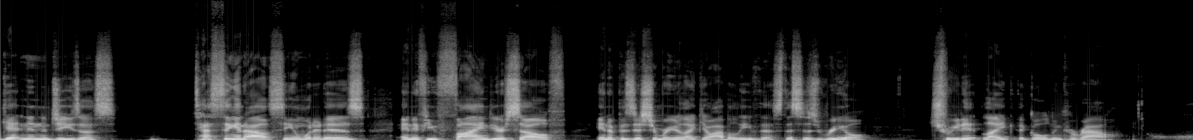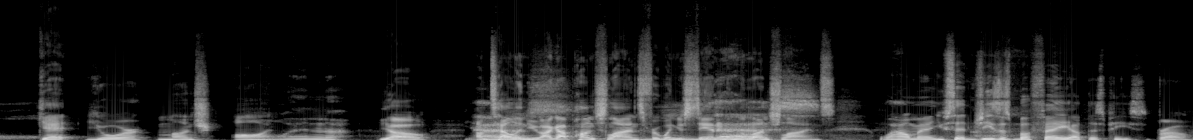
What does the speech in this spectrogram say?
getting into Jesus, testing it out, seeing what it is, mm-hmm. And if you find yourself in a position where you're like, yo, I believe this, this is real, treat it like the Golden Corral. Get your munch on. When Yo, I'm telling you, I got punchlines for when you're standing in the lunch lines. wow, man, you said Jesus buffet out this piece. Bro,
